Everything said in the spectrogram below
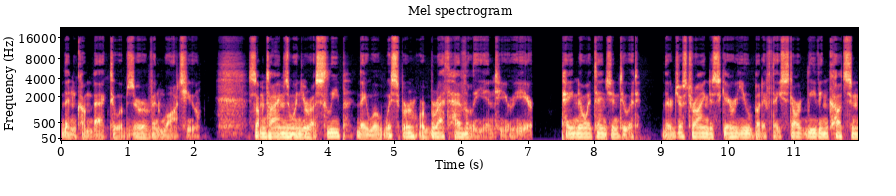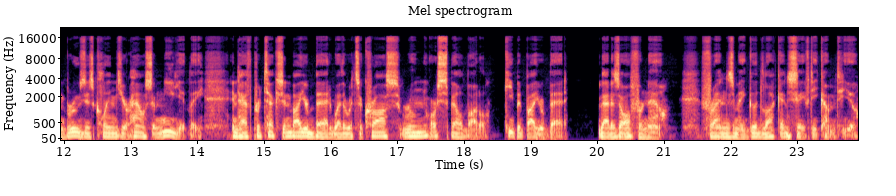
then come back to observe and watch you. Sometimes when you're asleep, they will whisper or breath heavily into your ear. Pay no attention to it. They're just trying to scare you, but if they start leaving cuts and bruises, cleanse your house immediately and have protection by your bed, whether it's a cross, rune, or spell bottle. Keep it by your bed. That is all for now. Friends, may good luck and safety come to you.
